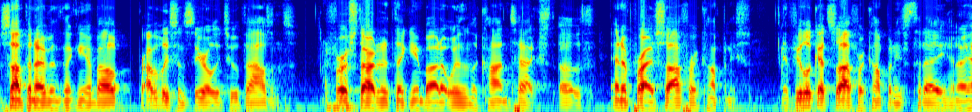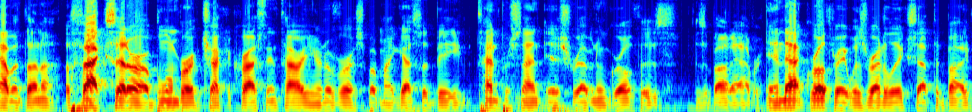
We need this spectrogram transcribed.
something I've been thinking about probably since the early 2000s. I first started thinking about it within the context of enterprise software companies. If you look at software companies today, and I haven't done a, a FactSet or a Bloomberg check across the entire universe, but my guess would be 10% ish revenue growth is, is about average. And that growth rate was readily accepted by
